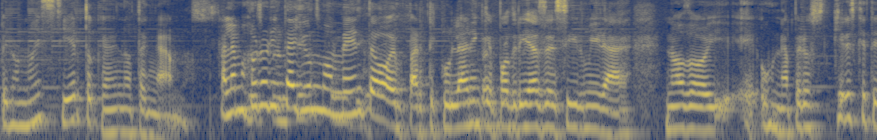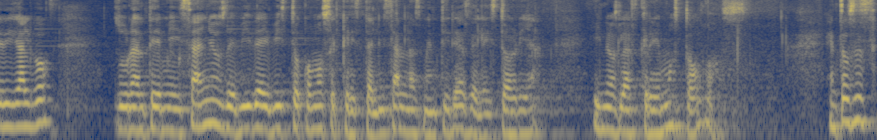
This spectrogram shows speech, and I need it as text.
pero no es cierto que hoy no tengamos. A lo mejor ahorita hay un momento en particular en que podrías decir, mira, no doy eh, una, pero ¿quieres que te diga algo? Durante mis años de vida he visto cómo se cristalizan las mentiras de la historia y nos las creemos todos. Entonces,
